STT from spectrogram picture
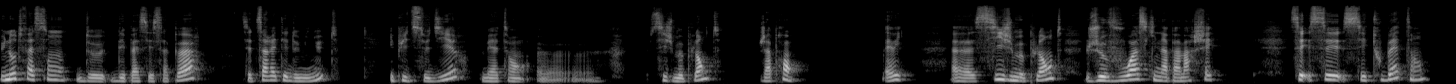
Une autre façon de dépasser sa peur, c'est de s'arrêter deux minutes, et puis de se dire, mais attends, euh, si je me plante, j'apprends. Eh oui, euh, si je me plante, je vois ce qui n'a pas marché. C'est tout bête hein,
